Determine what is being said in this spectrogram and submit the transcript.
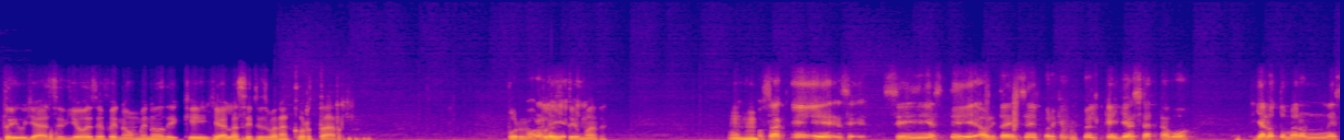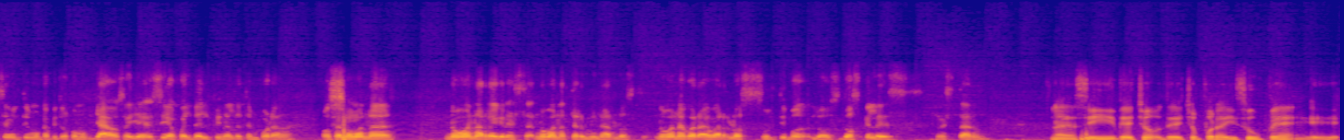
te digo, ya se dio ese fenómeno de que ya las series van a cortar por, el tema. O sea que sí, este, ahorita ese, por ejemplo, el que ya se acabó, ya lo tomaron ese último capítulo como ya, o sea, ya, ese ya fue el del final de temporada. O sea, no van a no van a regresar, no van a terminar los, no van a grabar los últimos, los dos que les restaron. Ah, sí, de hecho, de hecho por ahí supe, eh,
